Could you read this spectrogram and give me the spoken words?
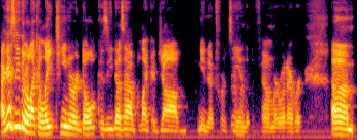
I guess, either like a late teen or adult because he does have like a job, you know, towards the mm-hmm. end of the film or whatever. Um,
